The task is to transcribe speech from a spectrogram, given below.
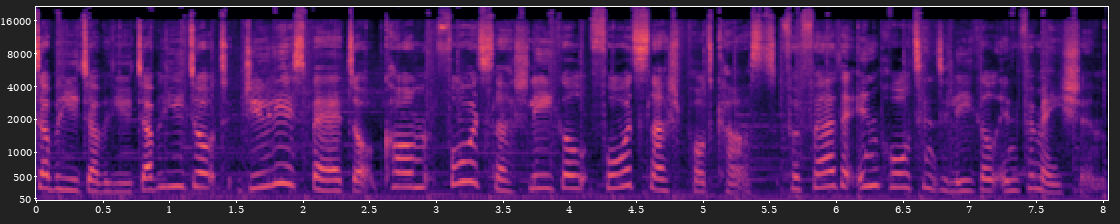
www.juliusbaer.com forward slash legal forward slash podcasts for further important legal information.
